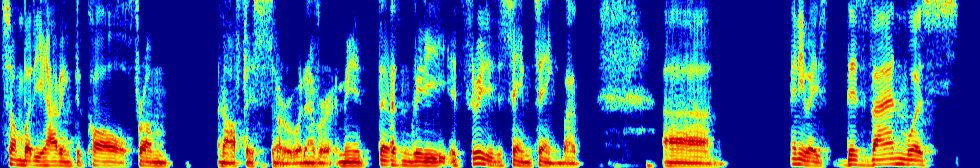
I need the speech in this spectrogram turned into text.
somebody having to call from an office or whatever. I mean, it doesn't really, it's really the same thing. But, uh, anyways, this van was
